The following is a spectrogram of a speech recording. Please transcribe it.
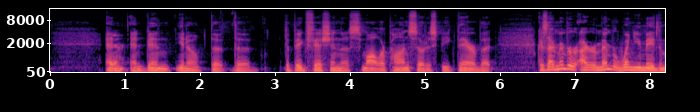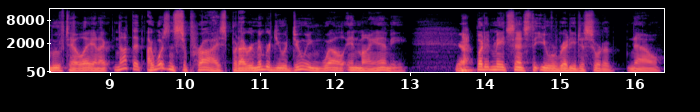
and yeah. and been you know the the the big fish in the smaller pond, so to speak, there. But because I remember I remember when you made the move to LA, and I not that I wasn't surprised, but I remembered you were doing well in Miami. Yeah. But it made sense that you were ready to sort of now.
